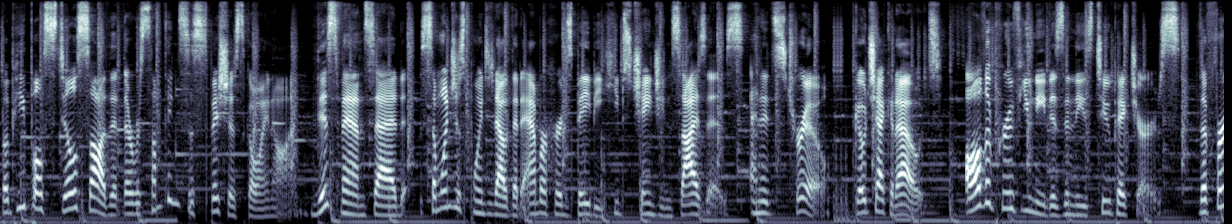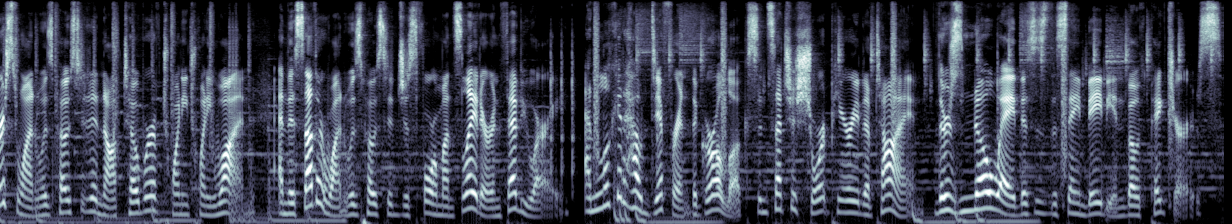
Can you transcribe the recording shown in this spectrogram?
But people still saw that there was something suspicious going on. This fan said, Someone just pointed out that Amber Heard's baby keeps changing sizes. And it's true. Go check it out. All the proof you need is in these two pictures. The first one was posted in October of 2021, and this other one was posted just four months later in February. And look at how different the girl looks in such a short period of time. There's no way this is the same baby in both pictures.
